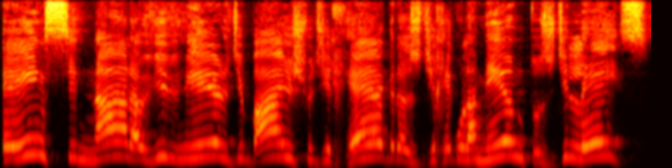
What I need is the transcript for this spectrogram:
é ensinar a viver debaixo de regras, de regulamentos, de leis.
